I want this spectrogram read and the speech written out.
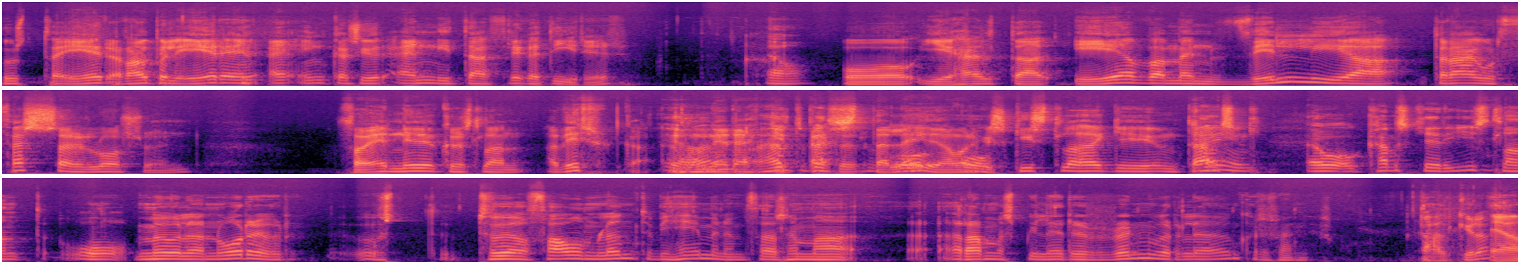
veist, það er, ráðbæli er en, en, enga sigur enn í dag frika dýrir. Já, og ég held að ef að menn vilja draga úr þessari losun þá er niðurgræslan að virka. Já, hún er ekki besta leið, hann var ekki skýslað það ekki um daginn. kannski, og kannski er Ísland og mögulega Noregur tvö að fáum löndum í heiminum þar sem að rammaspíl eru raunverulega umhverfisvænir sko. algjörlega, Já,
